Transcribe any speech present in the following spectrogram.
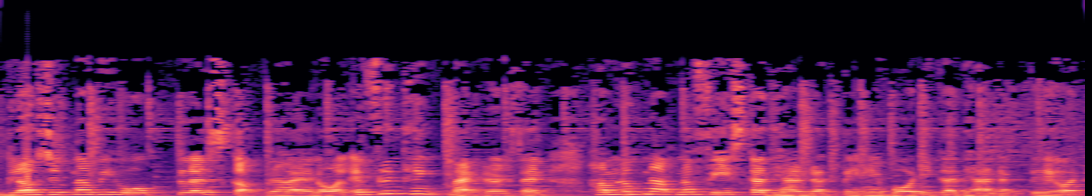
ग्लव्स जितना भी हो प्लस कपड़ा and all everything matters and हम लोग ना अपना फेस का ध्यान रखते हैं बॉडी का ध्यान रखते हैं और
